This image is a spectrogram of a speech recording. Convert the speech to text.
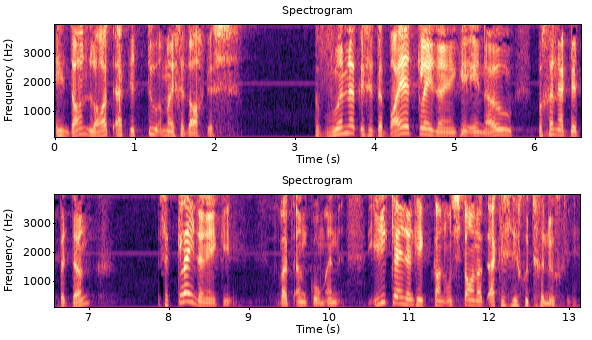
en dan laat ek dit toe in my gedagtes. Gewoonlik is dit een baie klein dingetje, en nou begin ek dit bedink, is een klein dingetje, wat inkom, en die klein dingetje kan ontstaan, dat ek is nie goed genoeg nie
